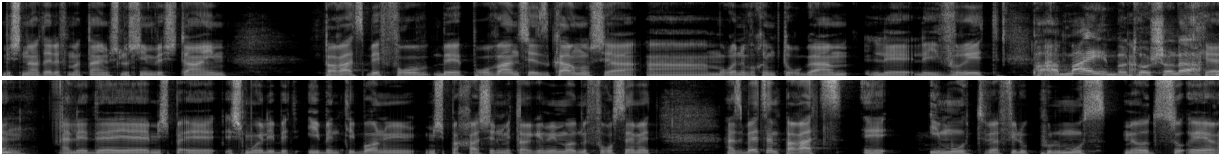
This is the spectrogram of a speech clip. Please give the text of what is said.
בשנת 1232, פרץ בפרו, בפרובנס, שהזכרנו שהמורה נבוכים תורגם ל, לעברית. פעמיים באותו שנה. כן, על ידי אה, משפ... אה, שמואל אבן תיבון, משפחה של מתרגמים מאוד מפורסמת. אז בעצם פרץ אה, עימות ואפילו פולמוס מאוד סוער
